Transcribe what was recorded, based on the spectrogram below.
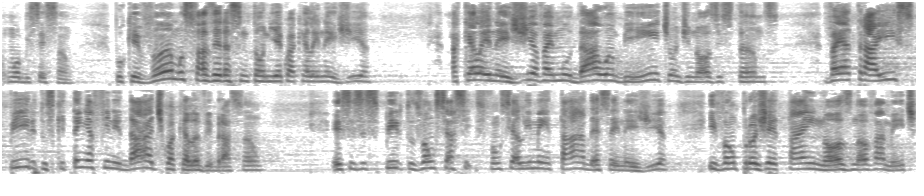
uma obsessão, porque vamos fazer a sintonia com aquela energia aquela energia vai mudar o ambiente onde nós estamos, vai atrair espíritos que têm afinidade com aquela vibração. Esses espíritos vão se, vão se alimentar dessa energia e vão projetar em nós novamente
